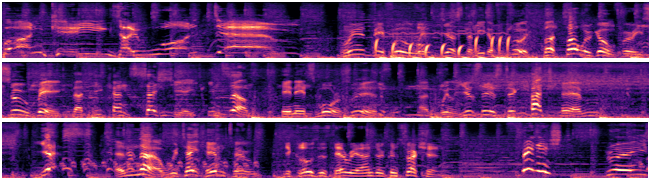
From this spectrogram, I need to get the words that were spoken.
Pancakes! I want them! We'd be full with just a bit of food, but Power Gopher is so big that he can satiate himself. He needs more sweets, and we'll use this to catch him. Yes! And now we take him to... The closest area under construction. Finished! Great!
